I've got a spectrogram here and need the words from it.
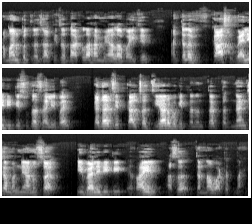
प्रमाणपत्र जातीचा दाखला हा मिळाला पाहिजे आणि त्याला कास्ट व्हॅलिडिटी सुद्धा झाली पाहिजे. कदाचित कालचा जी आर बघितल्यानंतर तज्ज्ञांच्या म्हणण्यानुसार ही व्हॅलिडिटी राहील असं त्यांना वाटत नाही.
